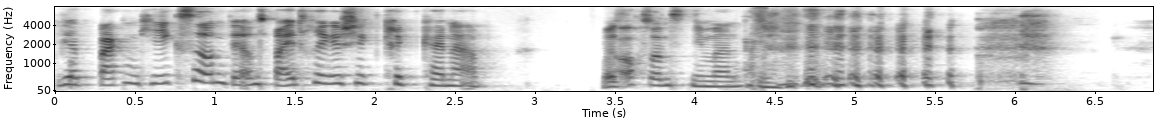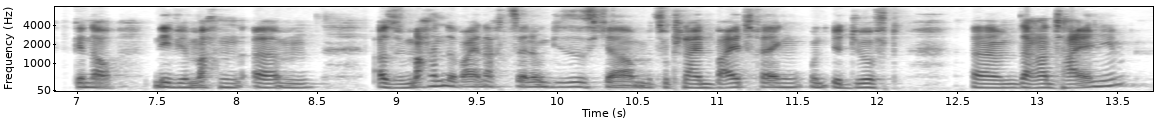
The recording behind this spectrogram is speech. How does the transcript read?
wir backen Kekse und wer uns Beiträge schickt, kriegt keine ab. Was? Auch sonst niemand. genau. Nee, wir machen, ähm, also wir machen eine Weihnachtssendung dieses Jahr mit so kleinen Beiträgen und ihr dürft ähm, daran teilnehmen.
